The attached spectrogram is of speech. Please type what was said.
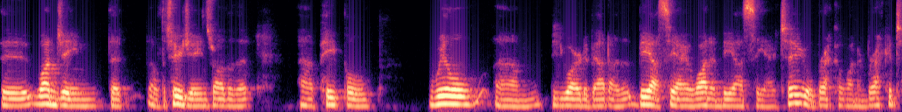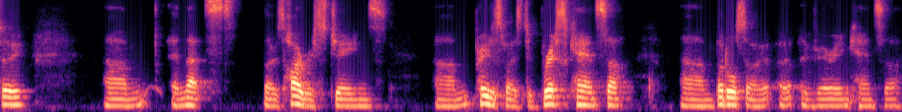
the one gene that, or the two genes rather, that uh, people will um, be worried about are BRCA1 and BRCA2 or BRCA1 and BRCA2. Um, and that's those high risk genes um, predisposed to breast cancer, but also ovarian cancer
